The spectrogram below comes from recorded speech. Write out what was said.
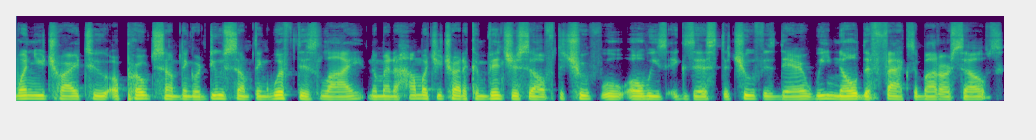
when you try to approach something or do something with this lie no matter how much you try to convince yourself the truth will always exist. The truth is there. We know the facts about ourselves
